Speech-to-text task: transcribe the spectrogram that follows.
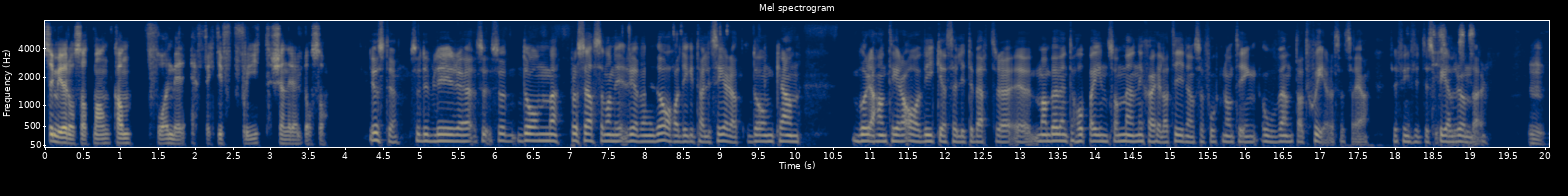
som gjør også at man kan få en mer effektiv flyt generelt også. Just det, så, det blir, eh, så, så de processer man redan idag har digitaliserat, de kan börja hantera avvikelser lite bättre. Eh, man behöver inte hoppa in som människa hela tiden så fort någonting oväntat sker så att säga. Så det finns lite spelrum där. Mm.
